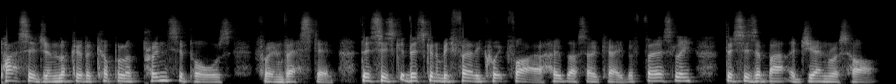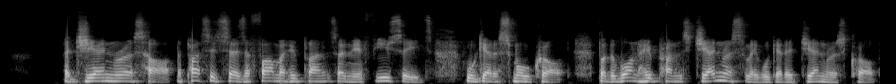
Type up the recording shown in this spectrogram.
passage and look at a couple of principles for investing. This is this is going to be fairly quick fire. I hope that's okay. But firstly, this is about a generous heart a generous heart. The passage says a farmer who plants only a few seeds will get a small crop, but the one who plants generously will get a generous crop.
